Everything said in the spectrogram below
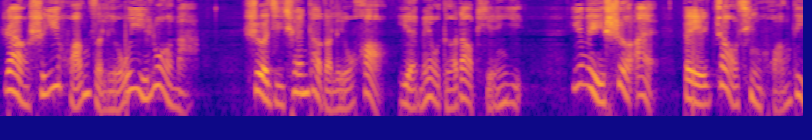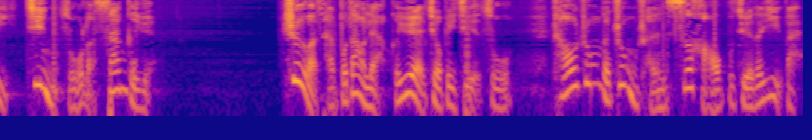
让十一皇子刘毅落马，设计圈套的刘浩也没有得到便宜，因为涉案被肇庆皇帝禁足了三个月。这才不到两个月就被解足，朝中的重臣丝毫不觉得意外。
